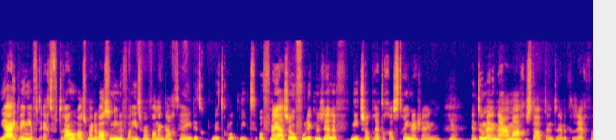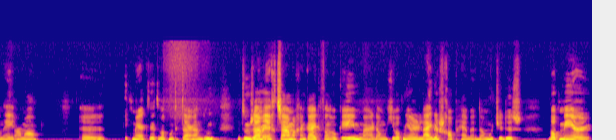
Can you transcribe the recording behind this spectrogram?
ja, ik weet niet of het echt vertrouwen was, maar er was in ieder geval iets waarvan ik dacht: hé, hey, dit, dit klopt niet. Of nou ja, zo voel ik mezelf niet zo prettig als trainer zijnde. Ja. En toen ben ik naar Armand gestapt en toen heb ik gezegd: van hé, hey, Armand, uh, ik merk dit, wat moet ik daaraan doen? En toen zijn we echt samen gaan kijken: van oké, maar dan moet je wat meer leiderschap hebben. Dan moet je dus wat meer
